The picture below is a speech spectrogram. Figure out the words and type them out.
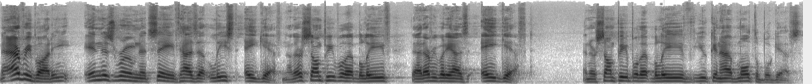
Now, everybody in this room that's saved has at least a gift. Now, there's some people that believe that everybody has a gift. And there's some people that believe you can have multiple gifts.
